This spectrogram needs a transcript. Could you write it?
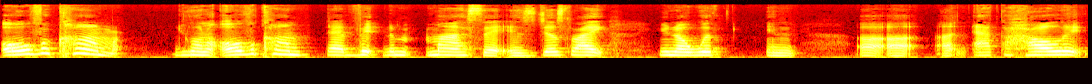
overcomer, you're gonna overcome that victim mindset. Is just like you know with in uh, uh, an alcoholic,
